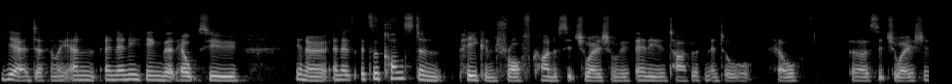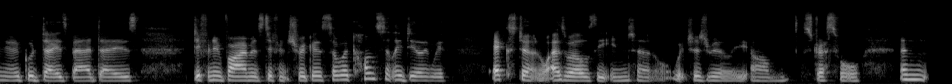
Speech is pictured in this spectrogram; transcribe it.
Yeah, definitely. And and anything that helps you, you know, and it's it's a constant peak and trough kind of situation with any type of mental health uh, situation. You know, good days, bad days, different environments, different triggers. So we're constantly dealing with external as well as the internal, which is really um, stressful. And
